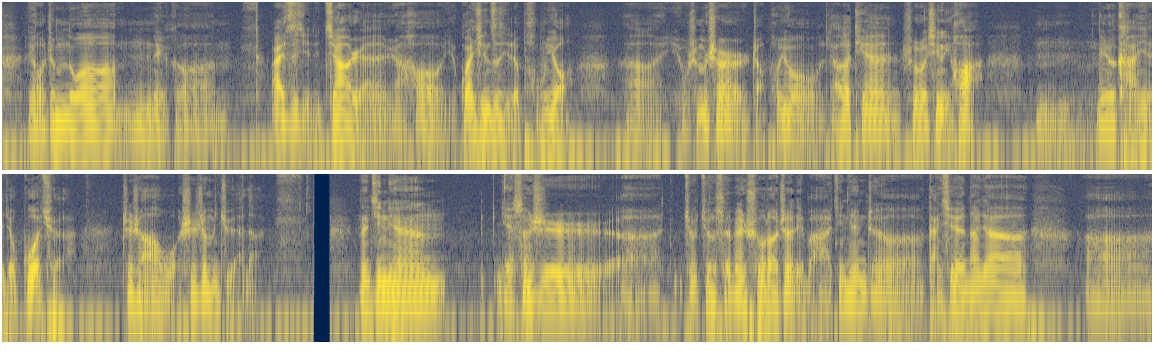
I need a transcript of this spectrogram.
有这么多那个爱自己的家人，然后也关心自己的朋友。啊，有什么事儿找朋友聊聊天，说说心里话，嗯，那个坎也就过去了，至少我是这么觉得。那今天也算是呃，就就随便说到这里吧。今天这感谢大家，呃，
